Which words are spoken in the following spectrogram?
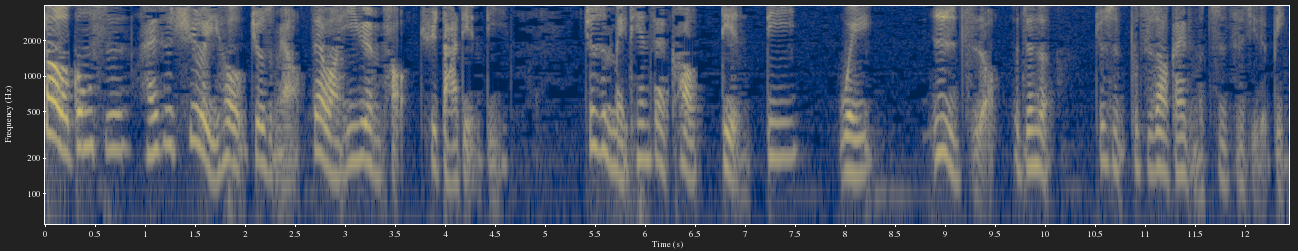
到了公司还是去了以后就怎么样？再往医院跑去打点滴，就是每天在靠点滴。为日子哦，我真的就是不知道该怎么治自己的病，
